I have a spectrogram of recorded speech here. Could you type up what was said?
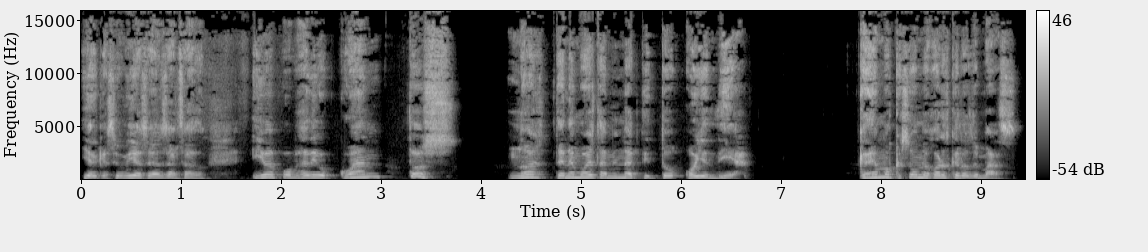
y el que se humilla será ensalzado. Y yo me puedo pensar, digo, ¿cuántos no tenemos esta misma actitud hoy en día? Creemos que somos mejores que los demás.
